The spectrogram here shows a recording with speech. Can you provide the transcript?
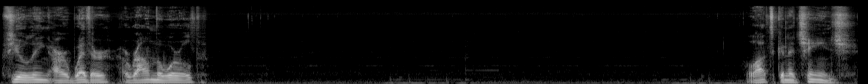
fueling our weather around the world. A lot's going to change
